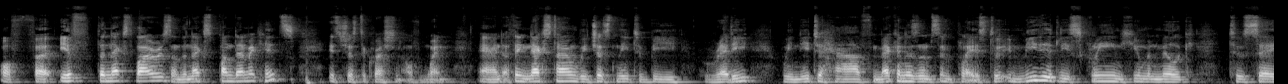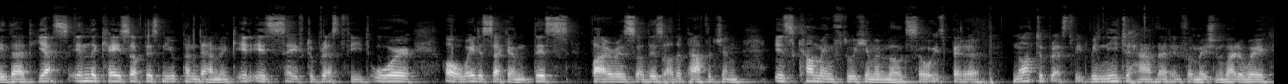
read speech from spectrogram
of uh, if the next virus and the next pandemic hits. It's just a question of when. And I think next time we just need to be ready. We need to have mechanisms in place to immediately screen human milk to say that yes, in the case of this new pandemic, it is safe to breastfeed, or oh, wait a second, this virus or this other pathogen is coming through human milk, so it's better not to breastfeed. We need to have that information right away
